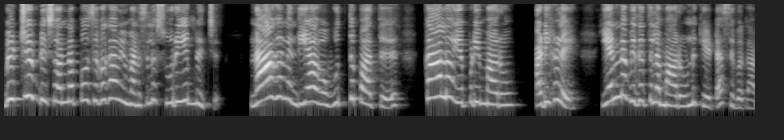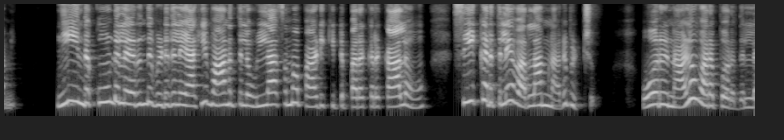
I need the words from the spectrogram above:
பிட்சு இப்படி சொன்னப்போ சிவகாமி மனசுல சுரியிருந்துச்சு நாகநந்தியா அவ உத்து பார்த்து காலம் எப்படி மாறும்? அடிகளே என்ன விதத்துல மாறும்னு கேட்டா சிவகாமி. நீ இந்த கூண்டுல இருந்து விடுதலையாகி வானத்துல உல்லாசமா பாடிக்கிட்டு பறக்கிற காலம் சீக்கிரத்திலே வரலாம்னாரு பிட்சு ஒரு நாளும் வரப்போறதில்ல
